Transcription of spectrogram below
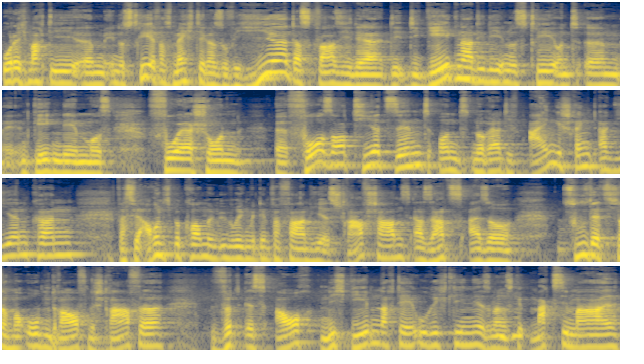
Oder ich mache die ähm, Industrie etwas mächtiger, so wie hier, dass quasi der, die, die Gegner, die die Industrie und, ähm, entgegennehmen muss, vorher schon äh, vorsortiert sind und nur relativ eingeschränkt agieren können. Was wir auch nicht bekommen im Übrigen mit dem Verfahren hier ist Strafschadensersatz, also zusätzlich nochmal obendrauf eine Strafe wird es auch nicht geben nach der EU-Richtlinie, sondern mhm. es gibt maximal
